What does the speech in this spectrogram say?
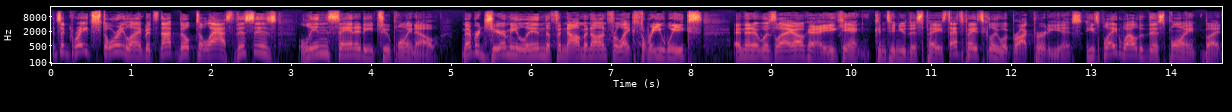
It's a great storyline, but it's not built to last. This is Linsanity 2.0. Remember Jeremy Lin, the phenomenon for like three weeks? And then it was like, okay, he can't continue this pace. That's basically what Brock Purdy is. He's played well to this point, but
